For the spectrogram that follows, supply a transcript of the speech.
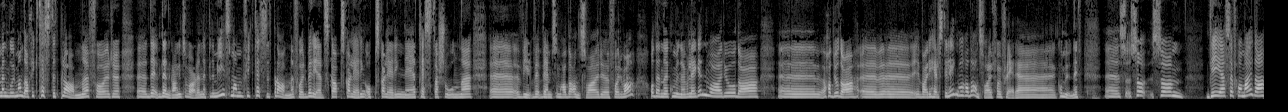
men hvor man da fikk testet planene for Denne gangen så var det en epidemi, så man fikk testet planene for beredskap, skalering opp, skalering ned, teststasjonene, hvem som hadde ansvar for hva. Og denne kommuneoverlegen var jo da hadde jo da var i hel stilling og hadde ansvar for flere kommuner. Eh, så, så, så det jeg ser for meg da,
